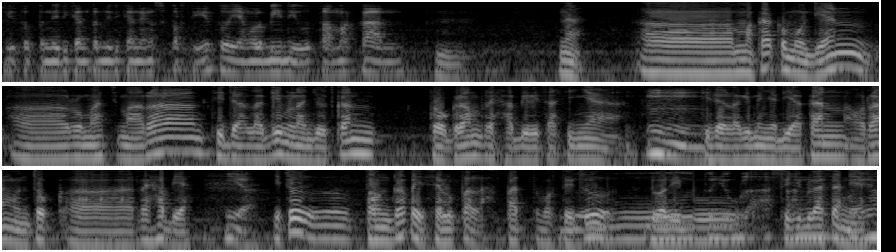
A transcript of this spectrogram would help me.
gitu pendidikan-pendidikan yang seperti itu yang lebih diutamakan Hmm. Nah, eh, maka kemudian eh, Rumah Cemara tidak lagi melanjutkan program rehabilitasinya, hmm, tidak lagi menyediakan orang untuk eh, rehab ya. iya Itu eh, tahun berapa ya? Saya lupa lah. Pat, waktu itu 2017-an 2017-an ya. ya.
